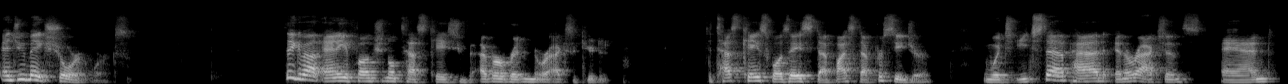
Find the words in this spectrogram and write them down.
and you make sure it works. Think about any functional test case you've ever written or executed. The test case was a step-by-step -step procedure in which each step had interactions and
